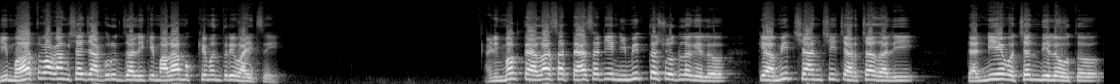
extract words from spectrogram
ही महत्वाकांक्षा जागृत झाली की मला मुख्यमंत्री व्हायचे आणि मग त्याला सा- त्यासाठी निमित्त शोधलं गेलं की अमित शहांशी चर्चा झाली. त्यांनी हे वचन दिलं होतं.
